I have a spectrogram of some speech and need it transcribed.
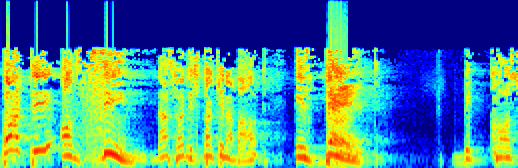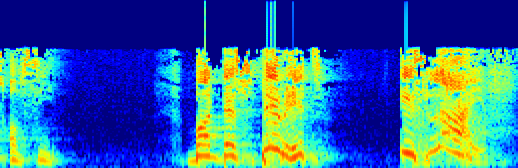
body of sin, that's what he's talking about, is dead because of sin. But the spirit is life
